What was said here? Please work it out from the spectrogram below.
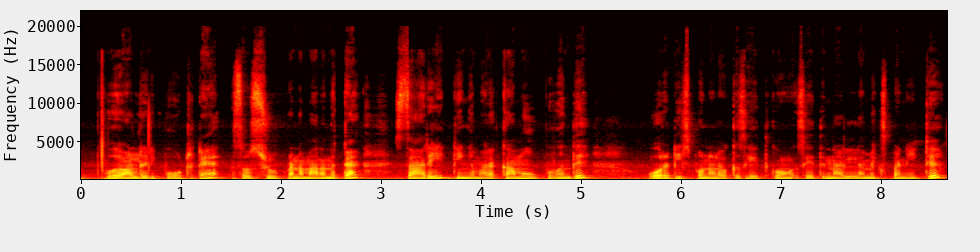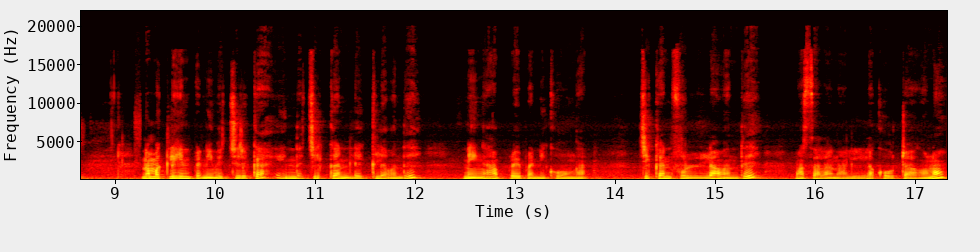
உப்பு ஆல்ரெடி போட்டுட்டேன். ஸோ ஷூட் பண்ண மறந்துட்டேன். சாரி நீங்கள் மறக்காமல் உப்பு வந்து ஒரு டீஸ்பூன் அளவுக்கு சேர்த்துக்கோங்க. சேர்த்து நல்லா மிக்ஸ் பண்ணிவிட்டு நம்ம க்ளீன் பண்ணி வச்சுருக்க இந்த சிக்கன் லெக்கில் வந்து நீங்கள் அப்ளை பண்ணிக்கோங்க. சிக்கன் ஃபுல்லாக வந்து மசாலா நல்லா கோட் ஆகணும்.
